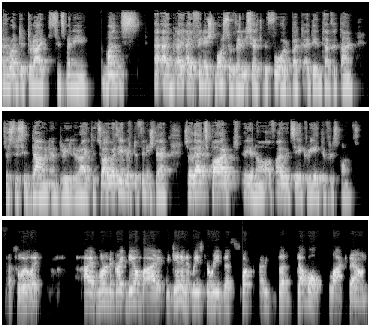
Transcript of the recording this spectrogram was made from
I wanted to write since many months. And I, I, finished most of the research before, but I didn't have the time just to sit down and really write it. So I was able to finish that. So that's part, you know, of I would say creative response. Absolutely. I've learned a great deal by beginning at least to read this book, uh, The Double Lockdown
